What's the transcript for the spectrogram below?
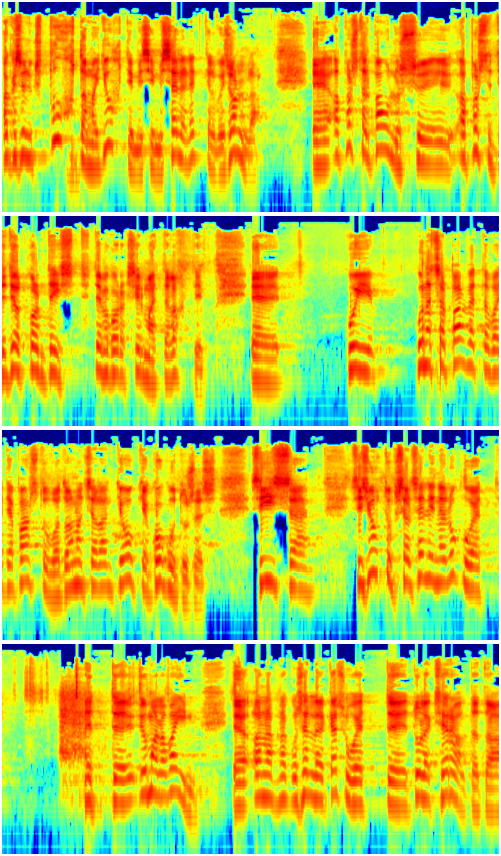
aga see on üks puhtamaid juhtimisi, mis sellel hetkel võis olla. Apostel Paulus, Apostlite teod kolmteist, teeme korraks silma ette lahti. kui, kui nad seal palvetavad ja paastuvad, on nad seal Antioquia koguduses, siis, siis juhtub seal selline lugu, et et jumala vaim annab nagu selle käsu, et tuleks eraldada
